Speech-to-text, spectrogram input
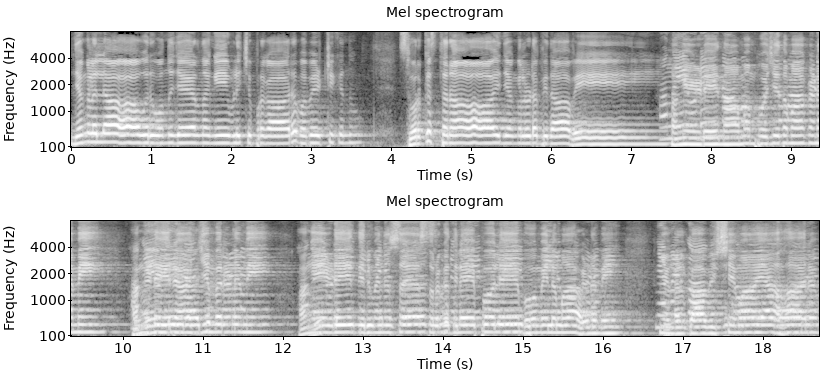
ഞങ്ങളെല്ലാവരും ഒന്ന് ചേർന്ന് അങ്ങേ വിളിച്ചു പ്രകാരം അപേക്ഷിക്കുന്നു. സ്വർഗസ്ഥനായ ഞങ്ങളുടെ പിതാവേ. അങ്ങയുടെ നാമം പൂജിതമാകണമേ. അങ്ങയുടെ രാജ്യം വരണമേ. അങ്ങയുടെ തിരുമനസ് സ്വർഗത്തിലെ പോലെ ഭൂമിയിലുമാകണമേ. ഞങ്ങൾക്ക് ആവശ്യമായ ആഹാരം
